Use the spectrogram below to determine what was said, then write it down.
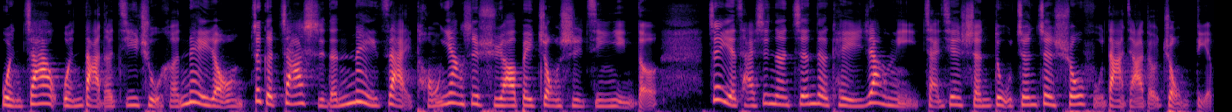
稳扎稳打的基础和内容，这个扎实的内在，同样是需要被重视经营的。这也才是呢，真的可以让你展现深度、真正说服大家的重点。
